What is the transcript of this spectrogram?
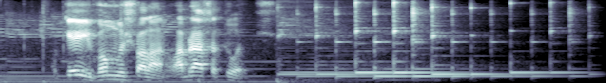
Ok? Vamos nos falando. Um abraço a todos.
